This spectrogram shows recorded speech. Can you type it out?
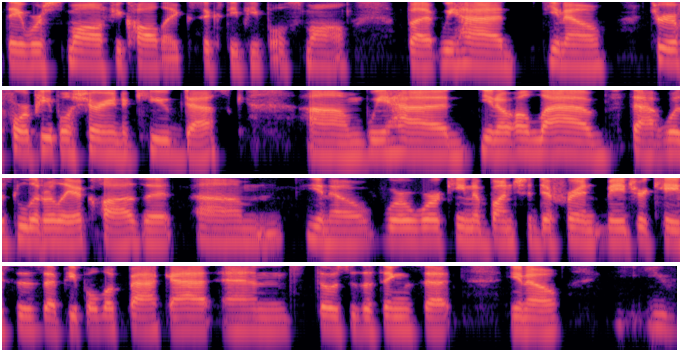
they were small, if you call like sixty people small, but we had you know three or four people sharing a cube desk. Um, we had, you know, a lab that was literally a closet. Um, you know, we're working a bunch of different major cases that people look back at, and those are the things that, you know, you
